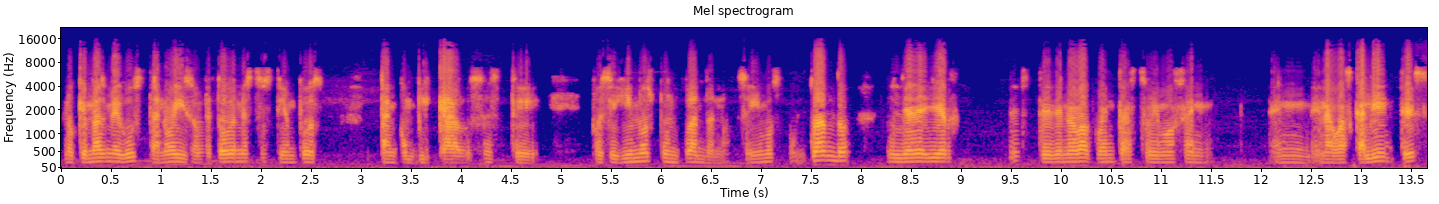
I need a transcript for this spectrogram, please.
lo que más me gusta, ¿no? Y sobre todo en estos tiempos tan complicados, este, pues seguimos puntuando, ¿no? Seguimos puntuando. El día de ayer, este, de nueva cuenta estuvimos en, en, en Aguascalientes.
